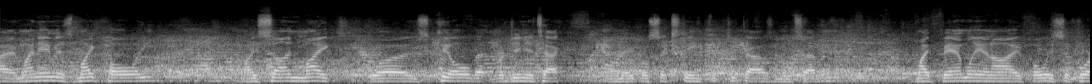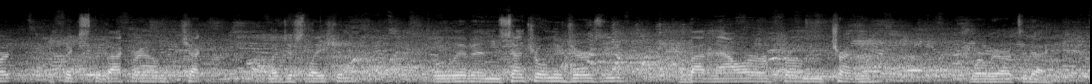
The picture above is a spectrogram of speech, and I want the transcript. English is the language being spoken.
Hi, my name is Mike Pohle. My son Mike was killed at Virginia Tech on April 16th 2007. My family and I fully support the Fix the Background Check legislation. We live in central New Jersey, about an hour from Trenton, where we are today.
